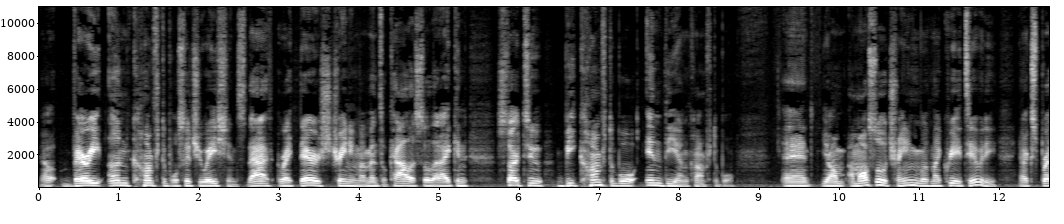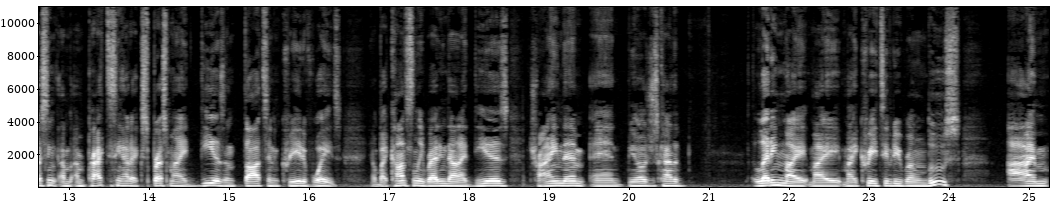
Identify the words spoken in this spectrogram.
You know, very uncomfortable situations. That right there is training my mental callus so that I can start to be comfortable in the uncomfortable and you know I'm, I'm also training with my creativity you know, expressing I'm, I'm practicing how to express my ideas and thoughts in creative ways. You know by constantly writing down ideas trying them and you know just kind of letting my my my creativity run loose i'm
